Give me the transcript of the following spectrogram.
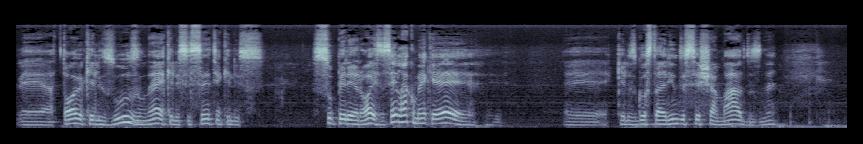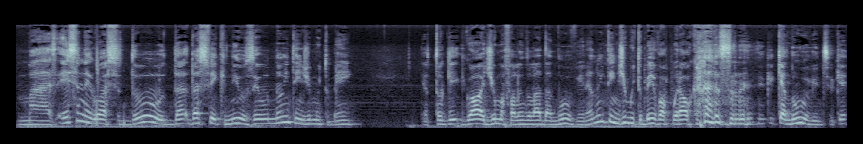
É, a toga que eles usam, né? Que eles se sentem aqueles super-heróis, sei lá como é que é, é, que eles gostariam de ser chamados, né? Mas esse negócio do, da, das fake news eu não entendi muito bem. Eu tô igual a Dilma falando lá da nuvem, né? Eu não entendi muito bem, vou apurar o caso, né? O que é nuvem, não sei o quê.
